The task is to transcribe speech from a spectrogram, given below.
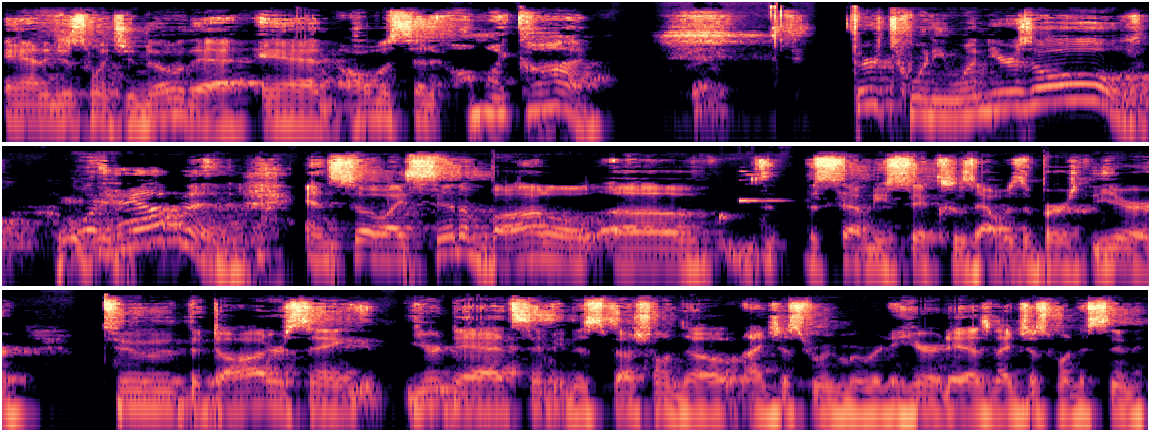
and I just want you to know that. And all of a sudden, oh my God, they're 21 years old. What happened? And so I sent a bottle of the 76 because that was the birth year to the daughter saying, your dad sent me this special note. And I just remembered it. Here it is. And I just want to send it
